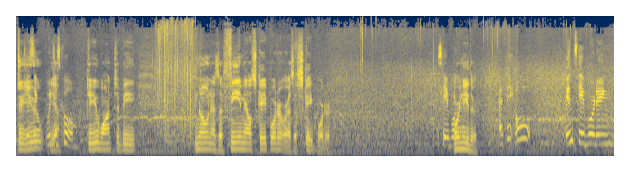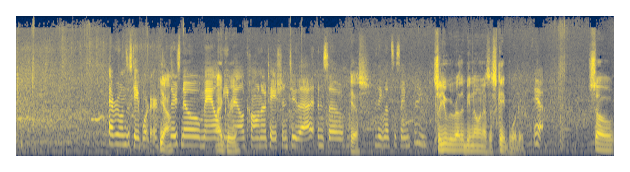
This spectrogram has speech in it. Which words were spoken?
Do which, you? is, which yeah. is cool. Do you want to be known as a female skateboarder or as a skateboarder, Skateboarder. or neither? I think. Oh, in skateboarding, everyone's a skateboarder. Yeah. There's no male I agree. female connotation to that, and so Yes. I think that's the same thing. So you would rather be known as a skateboarder. Yeah. So,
